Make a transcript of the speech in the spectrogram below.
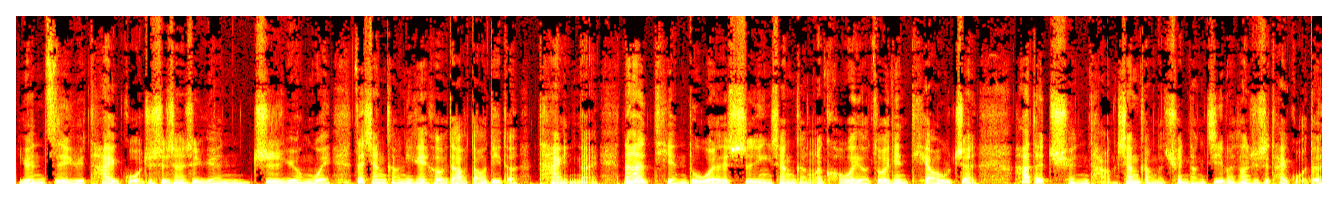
源自于泰国，就是算是原汁原味。在香港你可以喝到道地的泰奶，那它的甜度为了适应香港的口味有做一点调整。它的全糖，香港的全糖基本上就是泰国的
